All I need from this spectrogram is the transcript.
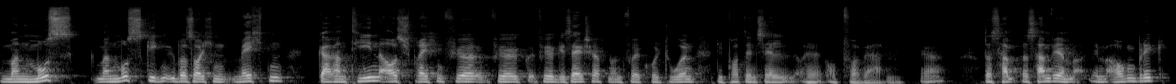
man, muss, man muss gegenüber solchen Mächten Garantien aussprechen für, für, für Gesellschaften und für Kulturen, die potenziell äh, Opfer werden. Ja? Das, haben, das haben wir im, im Augenblick,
